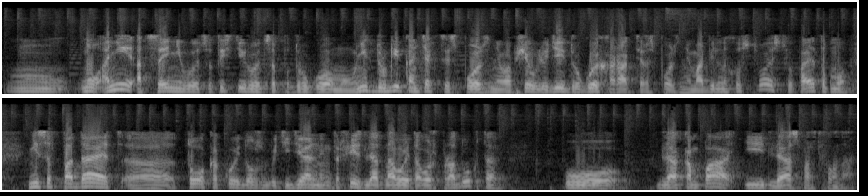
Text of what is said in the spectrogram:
ну, они оцениваются, тестируются по-другому, у них другие контексты использования, вообще у людей другой характер использования мобильных устройств, и поэтому не совпадает э, то, какой должен быть идеальный интерфейс для одного и того же продукта у, для компа и для смартфона.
